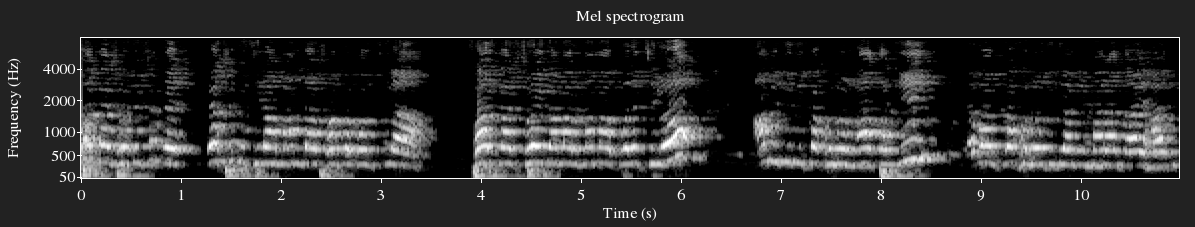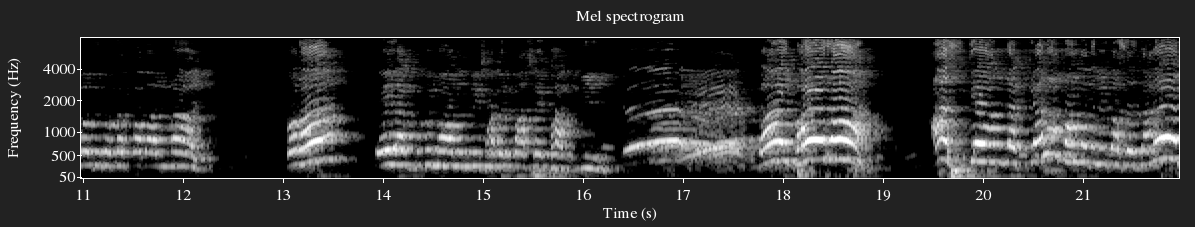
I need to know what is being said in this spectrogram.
সরকার শহীদের সাথে একসাথে ছিলাম, আমরা সর্বক্ষণ ছিলাম। সরকার শহীদ আমার মামা বলেছিল, আমি যদি কখনো না থাকি এবং কখনো যদি আমি মারা যাই, হাত মধুরতা পাবার নাই, তোরা এই এক মোহাম্মদ আলী সাহেবের পাশে থাকবি। তাই ভাইয়েরা, আজকে আমরা কেন মোহাম্মদ আলীর পাশে জানেন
